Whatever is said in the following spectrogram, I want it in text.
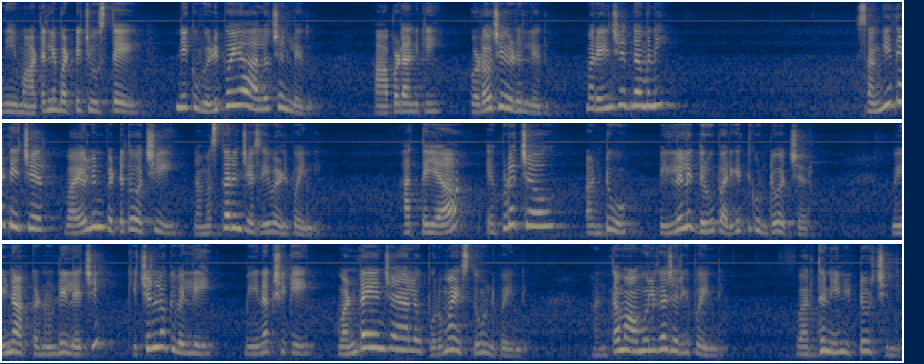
నీ మాటల్ని బట్టి చూస్తే నీకు విడిపోయే ఆలోచన లేదు. ఆపడానికి గొడవ చేయడం లేదు. మరేం చేద్దామని? సంగీత టీచర్ వయోలిన్ పెట్టెతో వచ్చి నమస్కారం చేసి వెళ్ళిపోయింది. అత్తయ్య ఎప్పుడొచ్చావు? అంటూ పిల్లలిద్దరూ పరిగెత్తుకుంటూ వచ్చారు. వీణ అక్కడి నుండి లేచి కిచెన్లోకి వెళ్ళి మీనాక్షికి వంట ఏం చేయాలో పురమాయిస్తూ ఉండిపోయింది. అంతా మామూలుగా జరిగిపోయింది. వర్ధని నిట్టూర్చింది.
